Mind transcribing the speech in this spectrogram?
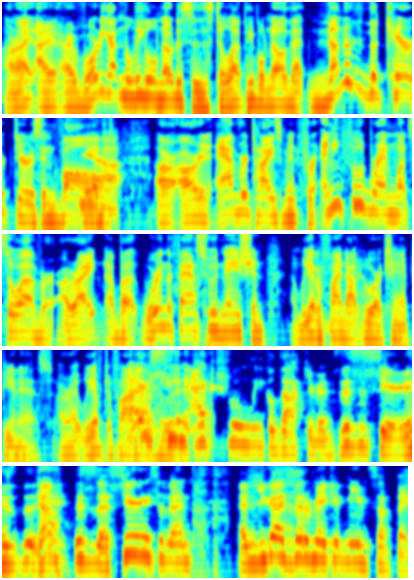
All right. I, I've already gotten the legal notices to let people know that none of the characters involved Yeah. Are, are an advertisement for any food brand whatsoever. All right. Uh, But we're in the fast food nation and we got to find out who our champion is. All right. We have to find out. I've seen actual legal documents. This is serious. Th- Yeah. This is a serious event, and you guys better make it mean something.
